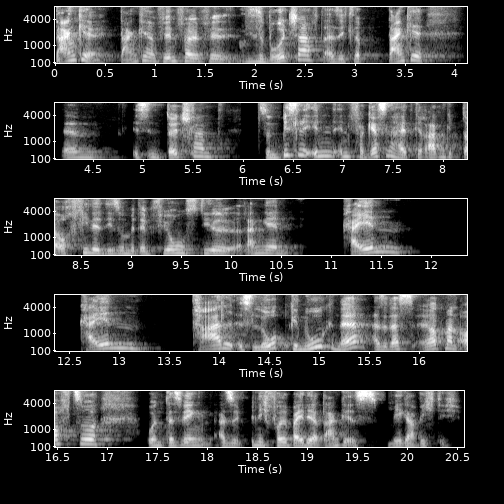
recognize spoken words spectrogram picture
Danke, danke auf jeden Fall für diese Botschaft. Also ich glaube, danke ähm, ist in Deutschland so ein bisschen in, in Vergessenheit geraten. Gibt da auch viele, die so mit dem Führungsstil rangehen. Kein, kein Tadel ist Lob genug, ne? Also das hört man oft so. Und deswegen, also bin ich voll bei dir. Danke ist mega wichtig.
